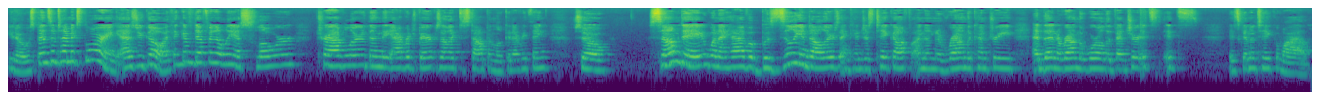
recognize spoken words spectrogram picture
you know, spend some time exploring as you go. I think I'm definitely a slower traveler than the average bear because I like to stop and look at everything. So someday when I have a bazillion dollars and can just take off on an around the country and then around the world adventure, it's it's it's gonna take a while.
